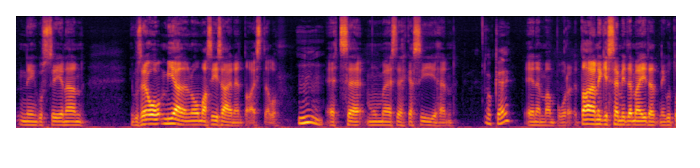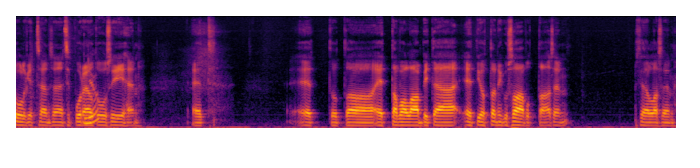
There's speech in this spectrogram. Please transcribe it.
niin kuin siinä, niin kuin se o- mielen oma sisäinen taistelu. Mm. Että se mun mielestä ehkä siihen. Okay. enemmän pure... Tai ainakin se, mitä mä itse niin tulkitsen sen, että se pureutuu Joo. siihen. Että et, tota, et tavallaan pitää, että jotta niin kuin saavuttaa sen sellaisen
